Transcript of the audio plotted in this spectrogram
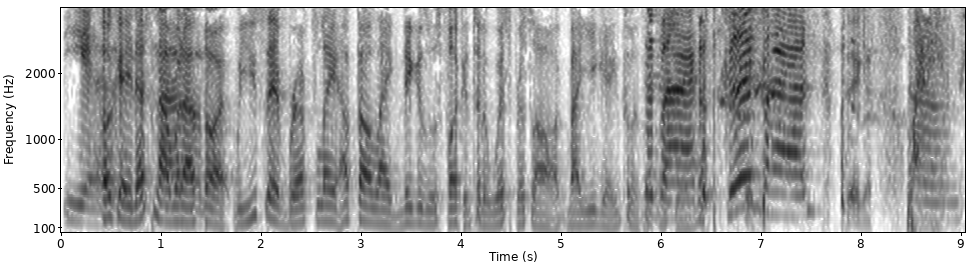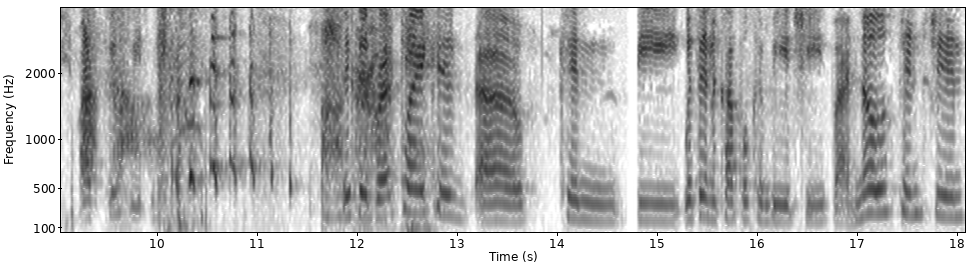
yeah. Okay, that's not what I Um, thought. When you said breath play, I thought like niggas was fucking to the whisper song by Ying Yang Twins. Goodbye. Goodbye. Um, excuse me. they said breath play could uh can be within a couple can be achieved by nose pinching,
